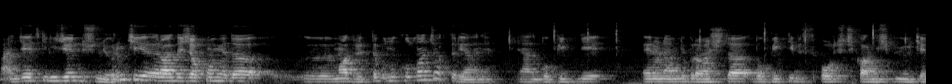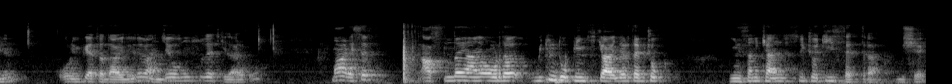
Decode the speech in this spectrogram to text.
Bence etkileyeceğini düşünüyorum ki herhalde Japonya'da e, Madrid'de bunu kullanacaktır yani. Yani dopingli en önemli branşta dopingli bir sporcu çıkarmış bir ülkenin olimpiyat adaylığını bence olumsuz etkiler bu. Maalesef aslında yani orada bütün doping hikayeleri tabii çok insanı kendisini kötü hissettiren bir şey.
